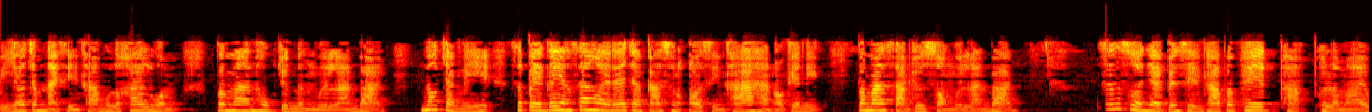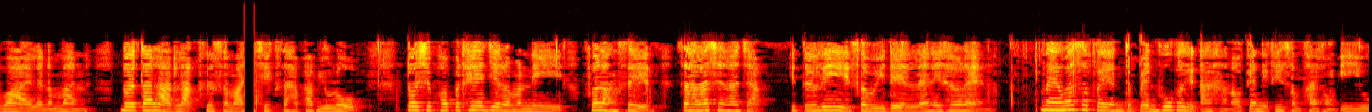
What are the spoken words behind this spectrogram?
มียอดจำหน่ายสินค้ามูลค่ารวมประมาณ 6.1 หมื่นล้านบาท นอกจากนี้สเปนก็ยังสร้างรายได้จากการส่งออกสินค้าอาหารออร์แกนิก ประมาณ 3.2 หมื่นล้านบาท ซึ่งส่วนใหญ่เป็นสินค้าประเภท ผักผลไม้ไวน์และน้ำมัน โดยตลาดหลักคือสมาชิกสหภาพยุโรป โดยเฉพาะประเทศเยอรมนี ฝรั่งเศส สหราชอาณาจักรอิตาลี สวีเดน และเนเธอร์แลนด์ แม้ว่าสเปนจะเป็นผู้ผลิตอาหารออร์แกนิกที่สำคัญของ EU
